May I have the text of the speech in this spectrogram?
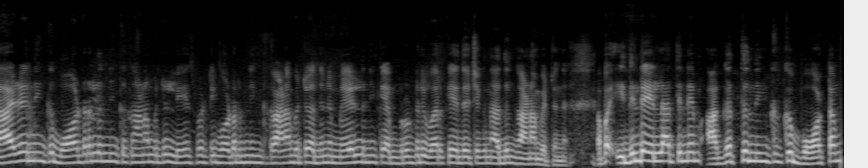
താഴെ നിങ്ങൾക്ക് ബോർഡറിൽ നിങ്ങൾക്ക് കാണാൻ പറ്റും ലേസ് പട്ടി ബോർഡർ നിങ്ങൾക്ക് കാണാൻ പറ്റും അതിന്റെ മേളിൽ നിങ്ങൾക്ക് എംബ്രോയിഡറി വർക്ക് ചെയ്ത് വെച്ചിരിക്കുന്നത് അതും കാണാൻ പറ്റുന്നത്. അപ്പോൾ ഇതിന്റെ എല്ലാത്തിന്റെയും അകത്ത് നിങ്ങൾക്ക് ബോട്ടം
